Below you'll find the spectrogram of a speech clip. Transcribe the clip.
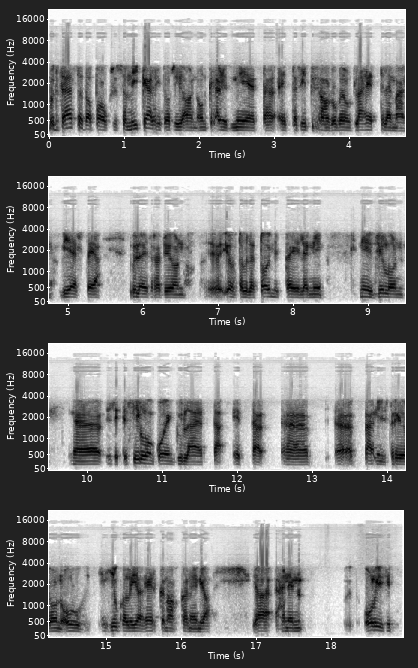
Mutta tässä tapauksessa, mikäli tosiaan on käynyt niin, että, että Sipilä on ruvennut lähettelemään viestejä Yleisradion johtaville toimittajille, niin, niin silloin, ää, silloin koen kyllä, että, että ää, pääministeri on ollut hiukan liian herkkänahkainen ja, ja hänen olisi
